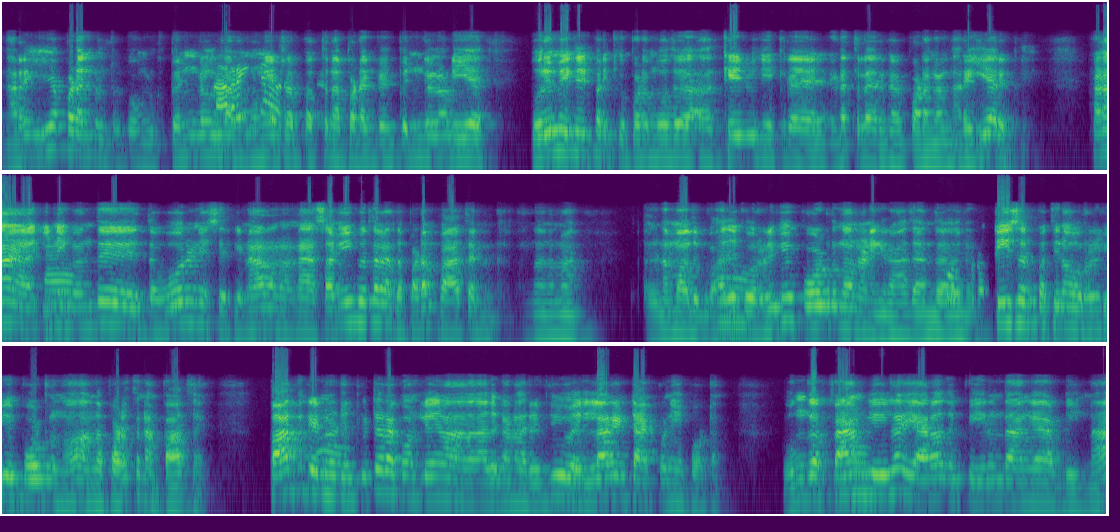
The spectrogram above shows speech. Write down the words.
நிறைய படங்கள் இருக்கு. உங்களுக்கு பெண்கள் நிறைய முன்னேற்றம் பத்தின படங்கள் பெண்களுடைய உரிமைகள் பறிக்கப்படும் போது கேள்வி கேட்கிற இடத்துல இருக்கிற படங்கள் நிறைய இருக்கு. ஆனா இன்னைக்கு வந்து இந்த ஓரணி இருக்கு. நான் நான் சமீபத்துல அந்த படம் பார்த்தேன் நம்ம நம்ம அது அதுக்கு ஒரு ரிவ்யூ போட்டிருந்தோம்னு நினைக்கிறேன். அது அந்த. டீசர் பத்தின ஒரு ரிவ்யூ போட்டிருந்தோம். அந்த படத்தை நான் பார்த்தேன். பார்த்துட்டு என்னோட ட்விட்டர் அக்கௌண்ட்லயும் நான் அதுக்கான ரிவ்யூ எல்லாரையும் டேக் பண்ணி போட்டேன். உங்க ஃபேமிலியில யாராவது இப்படி இருந்தாங்க அப்படின்னா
